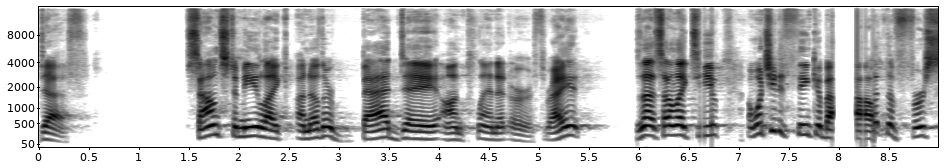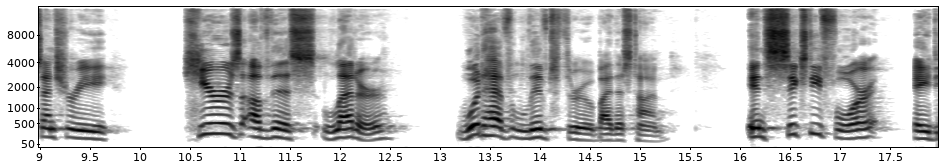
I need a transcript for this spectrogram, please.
death. Sounds to me like another bad day on planet Earth, right? Does that sound like to you? I want you to think about what the first century hearers of this letter would have lived through by this time. In 64 AD,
